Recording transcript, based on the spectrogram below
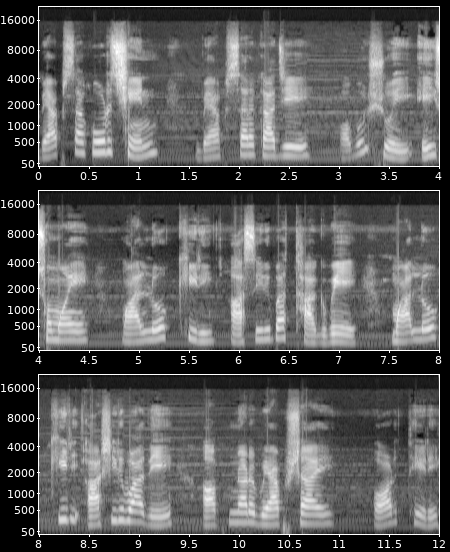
ব্যবসা করছেন, ব্যবসার কাজে অবশ্যই এই সময়ে মা লক্ষ্মীর আশীর্বাদ থাকবে। মা লক্ষ্মীর আশীর্বাদে আপনার ব্যবসায় অর্থের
